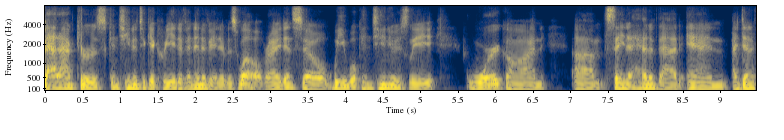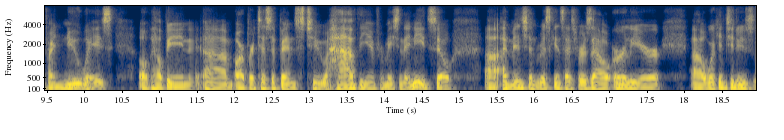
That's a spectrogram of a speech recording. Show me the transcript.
bad actors continue to get creative and innovative as well, right? And so we will continuously work on um, staying ahead of that and identify new ways of helping um, our participants to have the information they need. So uh, I mentioned Risk Insights for Zelle earlier. Uh, we're continuous,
